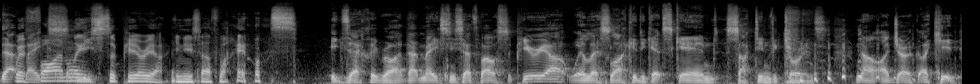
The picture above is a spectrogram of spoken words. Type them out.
That We're makes finally New- superior in New South Wales. Exactly right. That makes New South Wales superior. We're less likely to get scammed, sucked in Victorians. no, I joke. I kid.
